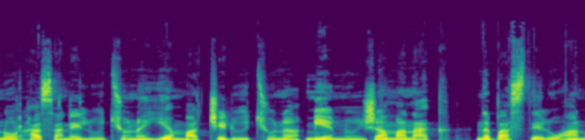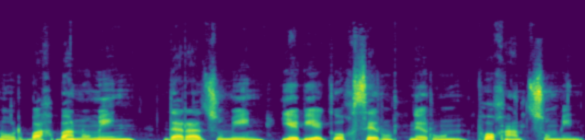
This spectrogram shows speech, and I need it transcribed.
անոր հասանելիությունը եւ մատչելիությունը միևնույն ժամանակ նպաստելու անոր բահբանումին դարածումին եւ եկող սերունդներուն փոխանցումին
